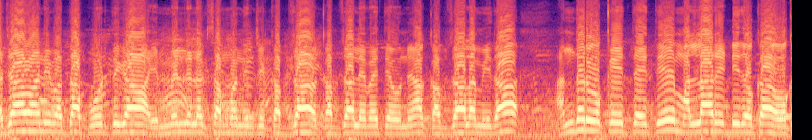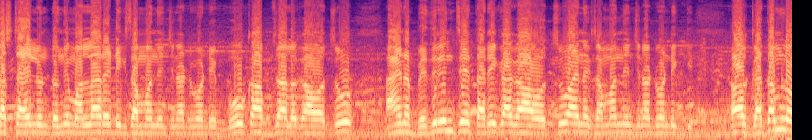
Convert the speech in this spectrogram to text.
ప్రజావాణి వద్ద పూర్తిగా ఎమ్మెల్యేలకు సంబంధించి కబ్జా కబ్జాలు ఏవైతే ఉన్నాయో ఆ కబ్జాల మీద అందరూ ఒక ఎత్తు అయితే మల్లారెడ్డిది ఒక ఒక స్టైల్ ఉంటుంది. మల్లారెడ్డికి సంబంధించినటువంటి భూ కబ్జాలు కావచ్చు ఆయన బెదిరించే తరిక కావచ్చు ఆయనకు సంబంధించినటువంటి గతంలో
